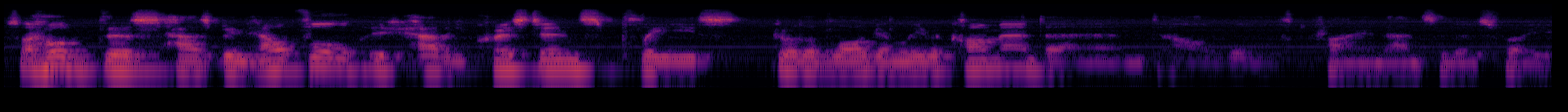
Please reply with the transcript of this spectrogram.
So I hope this has been helpful. If you have any questions, please go to the blog and leave a comment and I will try and answer those for you.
